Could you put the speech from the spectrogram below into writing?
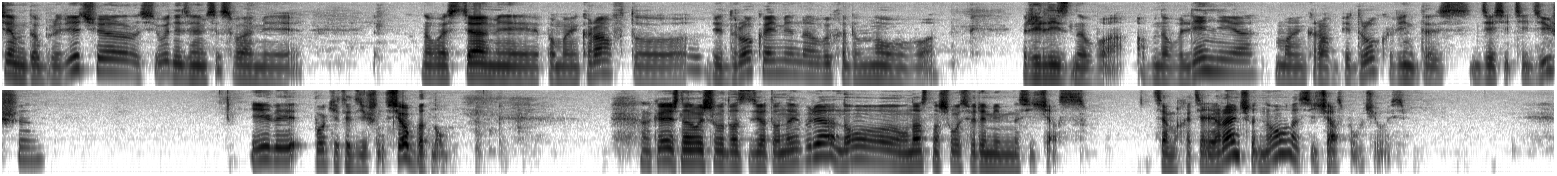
Всем добрый вечер. Сегодня делимся с вами новостями по Майнкрафту, Бедрока именно, выходом нового релизного обновления Minecraft Bedrock Windows 10 Edition или Pocket Edition. Все об одном. Конечно, вышло 29 ноября, но у нас нашлось время именно сейчас. Хотя мы хотели раньше, но сейчас получилось.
